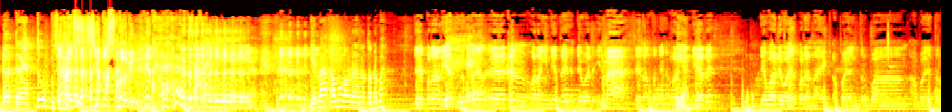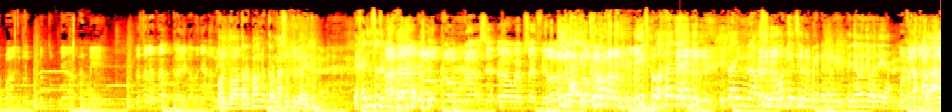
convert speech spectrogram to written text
dot redtube situs situs magnet. Gimana kamu nggak pernah nonton apa? Dia pernah lihat pada, eh, kan orang India teh dewa ini mah saya nontonnya orang Iya. India teh dewa dewanya pada naik apa yang terbang apa yang terbang itu bentuknya aneh itu ternyata kayak katanya alien Kontol terbang termasuk juga itu. Ya kan itu ada kalau kalau buka se- eh, website film ada Iya itu, itu makanya anjing. itu yang nafsu oke sih mungkin kadang kita nyawanya mana ya. makanya nonton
